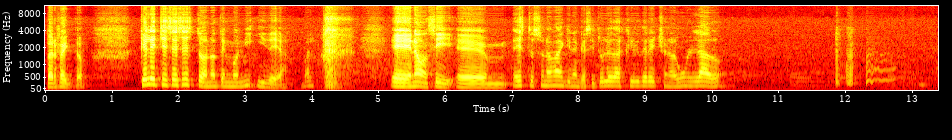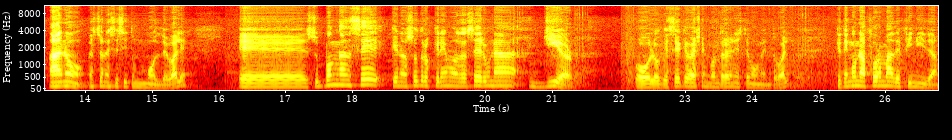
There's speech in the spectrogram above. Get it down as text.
perfecto ¿Qué leches es esto? No tengo ni idea, ¿vale? eh, no, sí, em, esto es una máquina que si tú le das clic derecho en algún lado... Ah, no, esto necesita un molde, ¿vale? Eh, supónganse que nosotros queremos hacer una gear o lo que sea que vaya a encontrar en este momento, ¿vale? Que tenga una forma definida.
